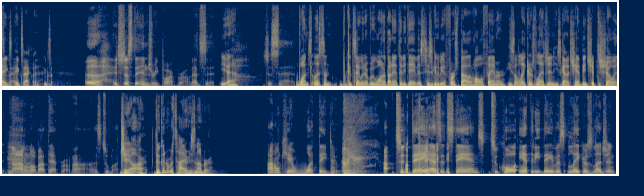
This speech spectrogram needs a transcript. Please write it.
ex- that. exactly. Exactly. Ugh, it's just the injury part, bro. That's it. Yeah. It's just sad. Once, listen, we can say whatever we want about Anthony Davis. He's going to be a first ballot Hall of Famer. He's a Lakers legend. He's got a championship to show it. Nah, I don't know about that, bro. Nah, that's too much. Jr. They're going to retire his number. I don't care what they do. I, today, as it stands, to call Anthony Davis Lakers legend,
